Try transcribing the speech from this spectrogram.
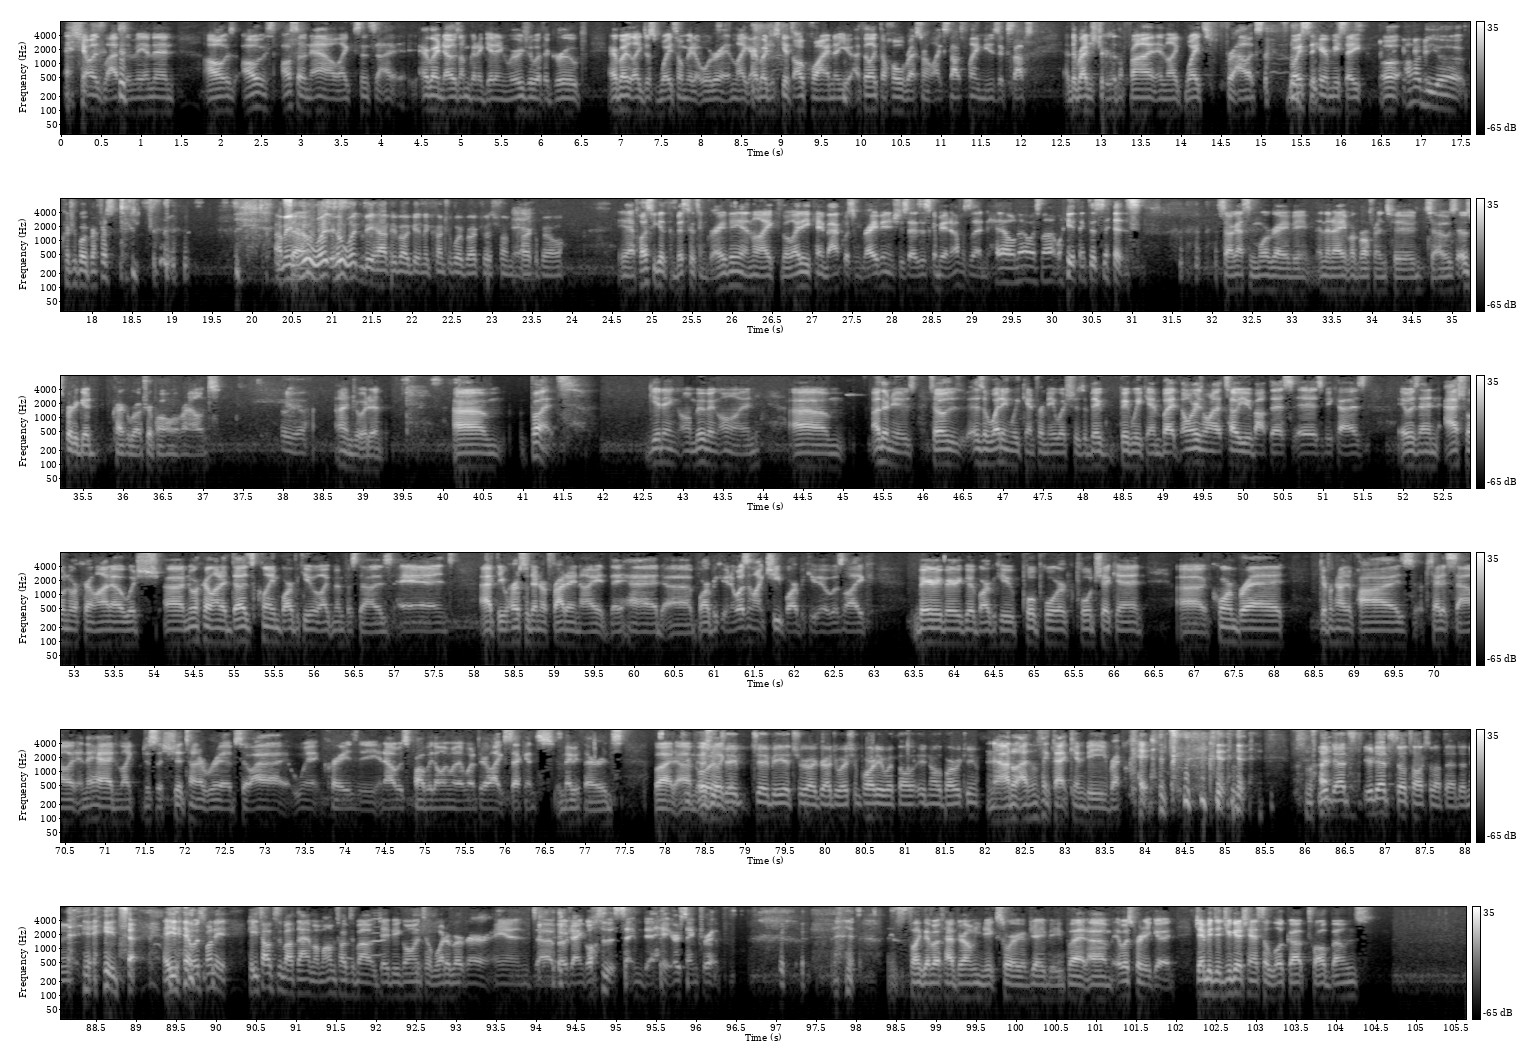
and she always laughs at me, and then. I always, always, also now, like since I, everybody knows I'm gonna get in, we're usually with a group. Everybody like just waits on me to order it, and like everybody just gets all quiet. And then you, I feel like the whole restaurant like stops playing music, stops at the registers at the front, and like waits for Alex, waits to hear me say, "Oh, I'll have the uh, country boy breakfast." I mean, So- who would who wouldn't be happy about getting a Country Boy breakfast from Yeah. Cracker Barrel? yeah. Plus, you get the biscuits and gravy, and like the lady came back with some gravy, and she says, "This gonna be enough." I said, "Hell no, it's not. What do you think this is?" so I got some more gravy, and then I ate my girlfriend's food. So it was it was a pretty good Cracker Barrel trip all around. Oh yeah, I enjoyed it. Um, but getting on, moving on. Um, other news. So was a wedding weekend for me, which was a big, big weekend. But the only reason I want to tell you about this is because it was in Asheville, North Carolina, which uh, North Carolina does claim barbecue like Memphis does. And at the rehearsal dinner Friday night, they had uh, barbecue, and it wasn't like cheap barbecue. It was like very, very good barbecue: pulled pork, pulled chicken, uh, cornbread, different kind of pies, potato salad, and they had like just a shit ton of ribs. So I went crazy, and I was probably the only one that went up there like seconds, maybe thirds. But um, it was really J- JB at your uh, graduation party with all eating all the barbecue. no, I don't. I don't think that can be replicated. Your But dad, your dad still talks about that, doesn't he? he, t- he, it was funny. He talks about that, and my mom talks about JB going to Whataburger and uh, Bojangles the same day or same trip. It's like they both have their own unique story of JB, but um, it was pretty good. JB, did you get a chance to look up Twelve Bones?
